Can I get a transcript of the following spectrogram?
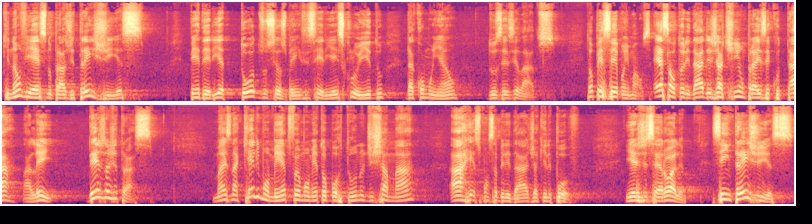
que não viesse no prazo de três dias, perderia todos os seus bens e seria excluído da comunhão dos exilados. Então percebam, irmãos, essa autoridade já tinham para executar a lei desde lá de trás. Mas naquele momento foi o momento oportuno de chamar a responsabilidade aquele povo. E eles disseram: olha, se em três dias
